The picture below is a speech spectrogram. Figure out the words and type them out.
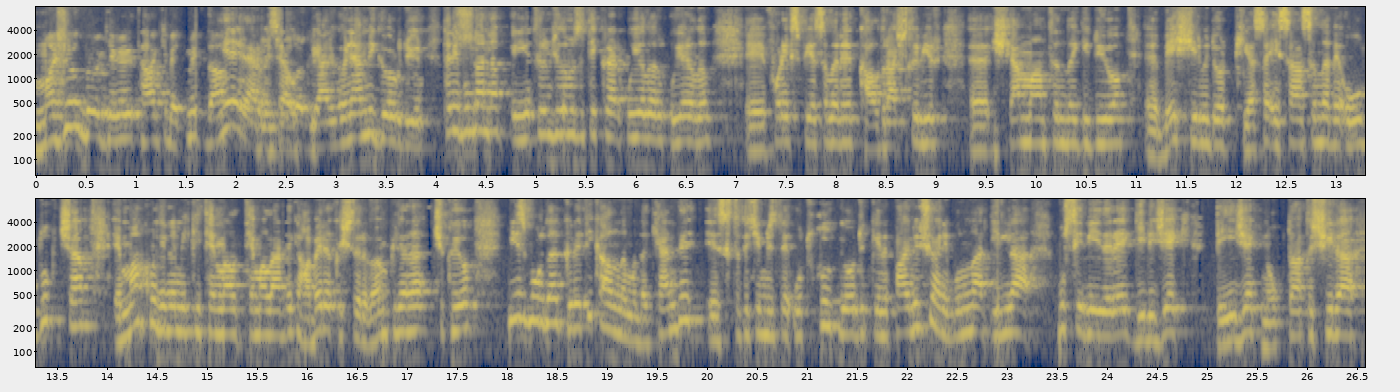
majör bölgeleri takip etmek daha Nereler mesela olabilir. yani önemli gördüğün. Tabii bunlarla e, yatırımcılarımızı tekrar uyaralım. uyaralım. E, Forex piyasaları kaldıraçlı bir e, işlem mantığında gidiyor. E, 5.24 piyasa esasında ve oldukça e, makro dinamikli tema, temalardaki haber akışları ön plana çıkıyor. Biz burada grafik anlamında kendi e, stratejimizde Utku gördüklerini paylaşıyor. Hani bunlar illa bu seviyelere gelecek, değecek nokta atışıyla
